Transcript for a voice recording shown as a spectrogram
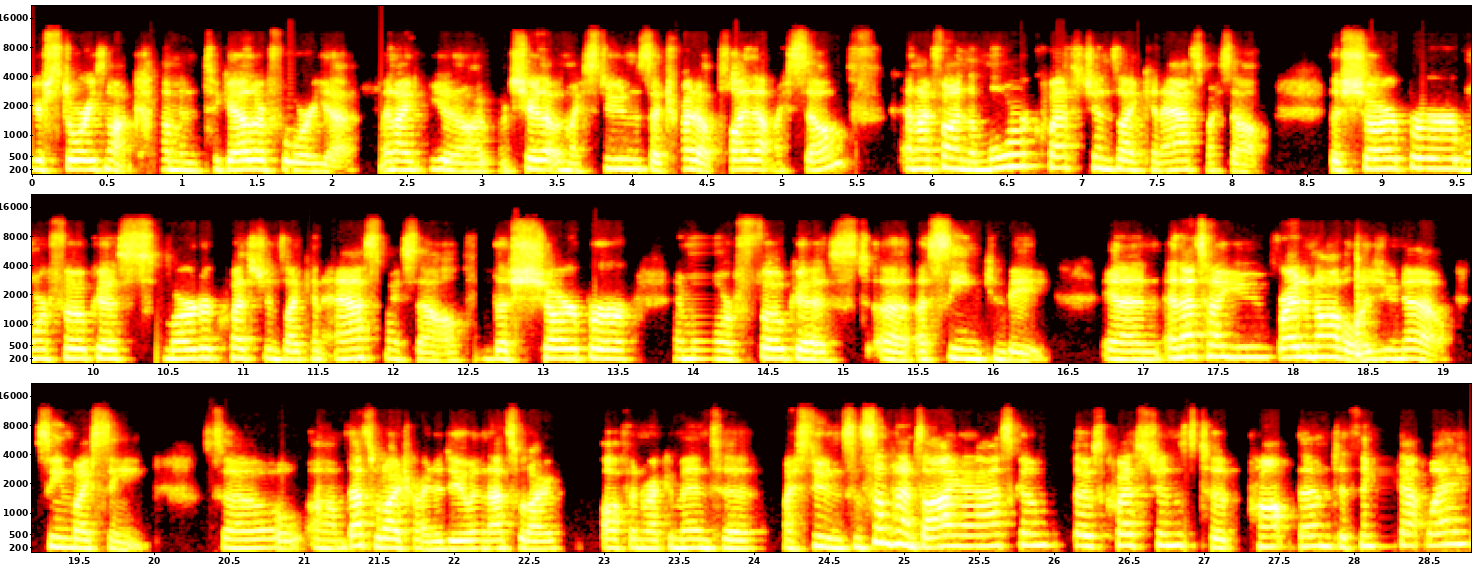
your story's not coming together for you. And I, you know, I would share that with my students. I try to apply that myself. And I find the more questions I can ask myself, the sharper, more focused, smarter questions I can ask myself, the sharper and more focused uh, a scene can be. And, and that's how you write a novel, as you know, scene by scene. So um, that's what I try to do. And that's what I often recommend to my students. And sometimes I ask them those questions to prompt them to think that way.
